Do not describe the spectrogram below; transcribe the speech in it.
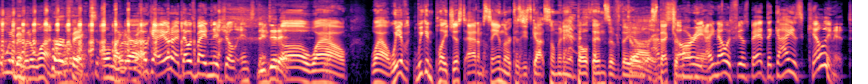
It would have been Would have won. Would've perfect. Oh my won. god. Okay, all right. That was my initial instinct. You did it. Oh wow. Wow, we have we can play just Adam Sandler because he's got so many at both ends of the uh, Totally. I'm I'm spectrum. sorry. I know it feels bad. The guy is killing it.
